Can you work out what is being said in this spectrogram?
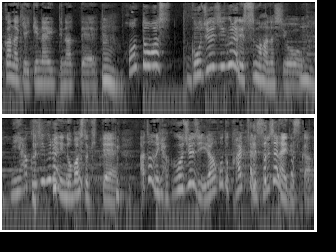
かなきゃいけないってなって、うん。本当は50字ぐらいで済む話をうん。200字ぐらいに伸ばす時って あとの150字いらんこと書いてたりするじゃないですか。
